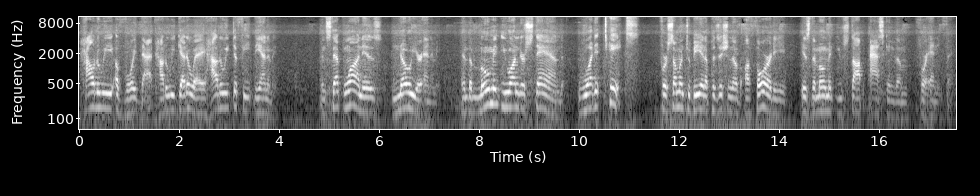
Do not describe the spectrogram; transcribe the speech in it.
how do we avoid that? How do we get away? How do we defeat the enemy? And step one is know your enemy. And the moment you understand what it takes for someone to be in a position of authority is the moment you stop asking them for anything.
